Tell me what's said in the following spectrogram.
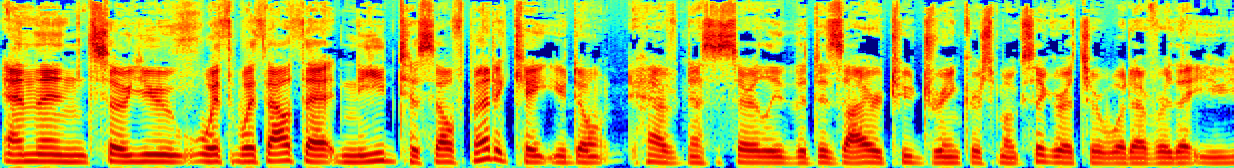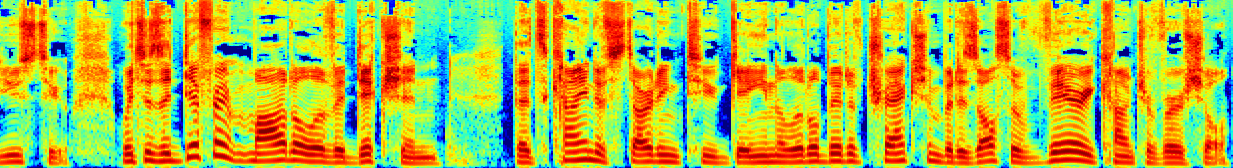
And then so you with without that need to self medicate, you don't have necessarily the desire to drink or smoke cigarettes or whatever that you used to, which is a different model of addiction that's kind of starting to gain a little bit of traction, but is also very controversial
